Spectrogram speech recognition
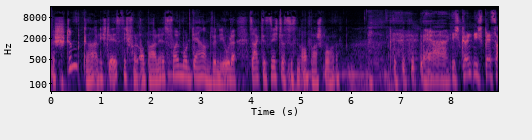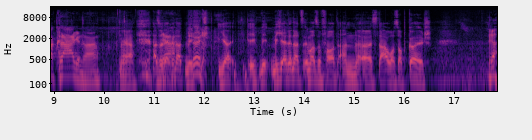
Das stimmt gar nicht. Der ist nicht voll Opa, der ist voll modern, finde ich. Oder sagt jetzt nicht, dass das ein Opa-Spruch ist. Ja, ich könnte nicht besser klagen, wa? Ja, also der Ja, erinnert mich. schön. Hier, ich, mich- erinnert es immer sofort an äh, Star Wars ob Gölsch. Ja.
